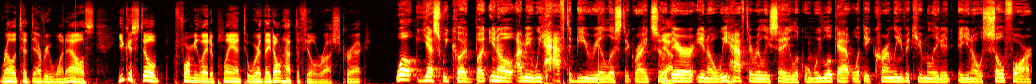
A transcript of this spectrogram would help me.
relative to everyone else, you can still formulate a plan to where they don't have to feel rushed. Correct? Well, yes, we could, but you know, I mean, we have to be realistic, right? So yeah. there, you know, we have to really say, look, when we look at what they currently have accumulated, you know, so far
